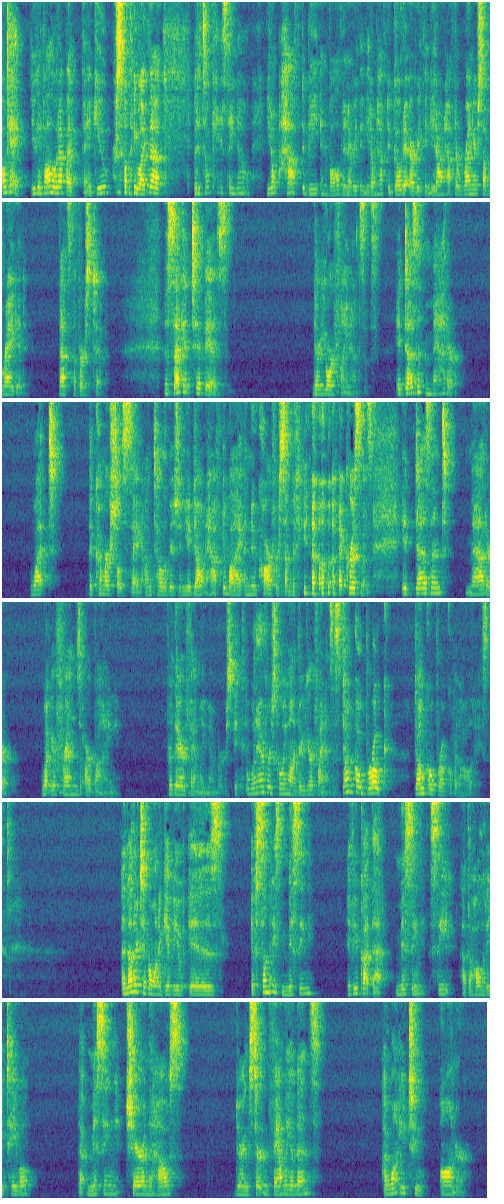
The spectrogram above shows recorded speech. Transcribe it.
Okay, you can follow it up by thank you or something like that, but it's okay to say no. You don't have to be involved in everything. You don't have to go to everything. You don't have to run yourself ragged. That's the first tip. The second tip is they're your finances. It doesn't matter what the commercials say on television. You don't have to buy a new car for somebody at Christmas. It doesn't matter what your friends are buying for their family members. It, whatever's going on, they're your finances. Don't go broke. Don't go broke over the holidays. Another tip I want to give you is if somebody's missing, if you've got that missing seat at the holiday table, that missing chair in the house during certain family events, I want you to honor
